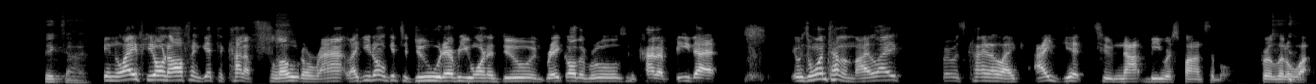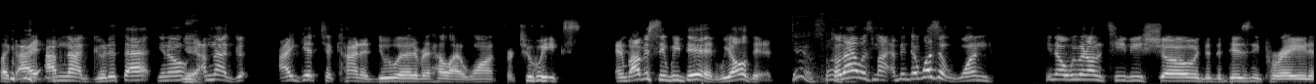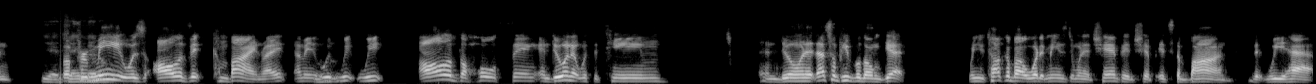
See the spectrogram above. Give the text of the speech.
big time in life. You don't often get to kind of float around. Like you don't get to do whatever you want to do and break all the rules and kind of be that. It was one time in my life where it was kind of like, I get to not be responsible for a little while. Like I, I'm not good at that. You know, Yeah. I'm not good. I get to kind of do whatever the hell I want for two weeks. And obviously we did, we all did. Yeah, it was fun. So that was my, I mean, there wasn't one, you know, we went on the TV show, did the Disney parade and, yeah, but Jay for Little. me, it was all of it combined, right? I mean, we, mm-hmm. we, we, all of the whole thing and doing it with the team and doing it. That's what people don't get. When you talk about what it means to win a championship, it's the bond that we have.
